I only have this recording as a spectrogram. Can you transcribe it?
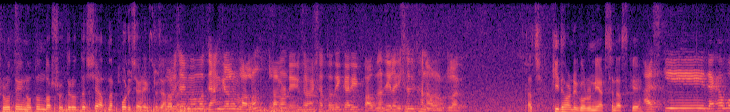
শুরুতেই নতুন দর্শকদের উদ্দেশ্যে আপনার পরিচয়টা একটু জানাবেন। পরিচয় মোহাম্মদ জাহাঙ্গীর আলম লালন লালন ডেয়ারি ফার্মের স্বত্বাধিকারী পাবনা জেলা ঈশ্বরী থানা আলমকুলা আচ্ছা কি ধরনের গরু নিয়ে আসছেন আজকে? আজকে দেখাবো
